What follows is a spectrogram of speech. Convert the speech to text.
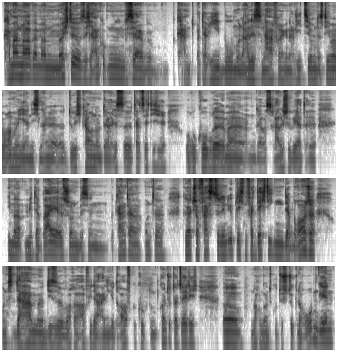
kann man mal, wenn man möchte, sich angucken, ist ja bekannt, Batterieboom und alles, Nachfrage nach Lithium, das Thema brauchen wir hier nicht lange äh, durchkauen und da ist äh, tatsächlich Orocobre immer der australische Wert äh, immer mit dabei. Er ist schon ein bisschen bekannter und äh, gehört schon fast zu den üblichen Verdächtigen der Branche. Und da haben äh, diese Woche auch wieder einige drauf geguckt und konnte tatsächlich äh, noch ein ganz gutes Stück nach oben gehen.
